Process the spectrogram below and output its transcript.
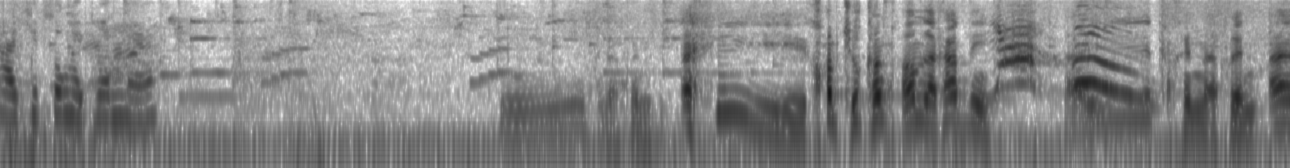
ถ่ายคลิปส่งให้เพิ่อนแหม ขนาเพื่อนเอ้ยความชุกของผมล่ะครับนี่ไอ้ขึ้นมาเพื่อนเอ้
